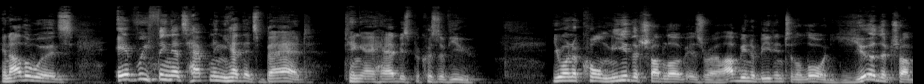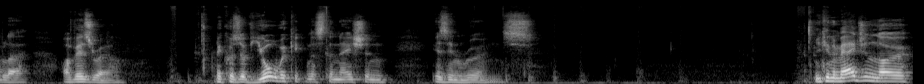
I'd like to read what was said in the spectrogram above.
In other words, everything that's happening here that's bad, King Ahab, is because of you. You want to call me the troubler of Israel. I've been obedient to the Lord. You're the troubler of Israel. Because of your wickedness, the nation is in ruins. You can imagine, though,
